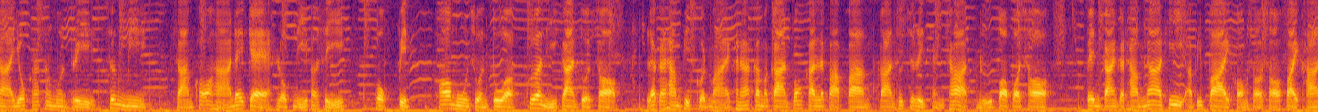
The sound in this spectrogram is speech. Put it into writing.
นายกรัฐมนตรีซึ่งมี 3 ข้อหาได้แก่ หลบหนีภาษี ปกปิด ข้อมูลส่วนตัวเพื่อหนีการตรวจสอบ และกระทำผิดกฎหมายคณะกรรมการป้องกันและปราบปราม การทุจริตแห่งชาติ หรือปปช เป็นการกระทำหน้าที่อภิปรายของสสฝ่ายค้าน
